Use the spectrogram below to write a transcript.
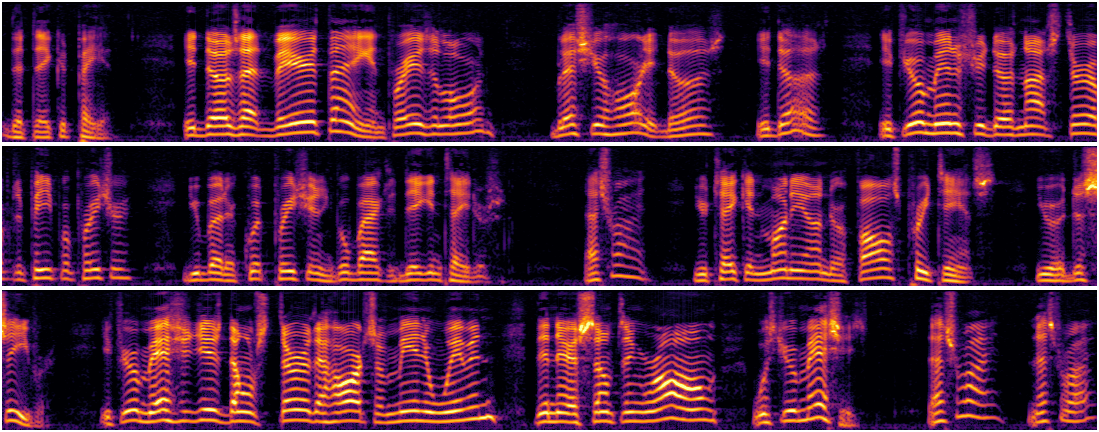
that they could pay it. It does that very thing, and praise the Lord. Bless your heart, it does. It does. If your ministry does not stir up the people, preacher, you better quit preaching and go back to digging taters. That's right. You're taking money under a false pretense. You're a deceiver. If your messages don't stir the hearts of men and women, then there's something wrong with your message. That's right. That's right.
